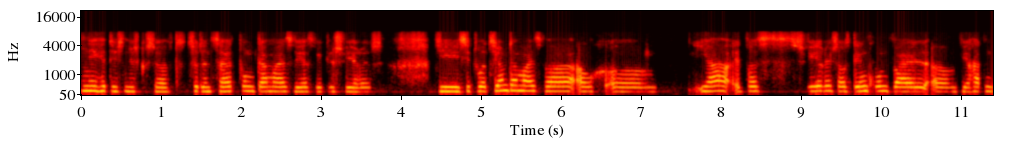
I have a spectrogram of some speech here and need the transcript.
Nee, hätte ich nicht geschafft. Zu dem Zeitpunkt damals wäre es wirklich schwierig. Die Situation damals war auch ähm, ja etwas schwierig aus dem Grund, weil ähm, wir hatten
